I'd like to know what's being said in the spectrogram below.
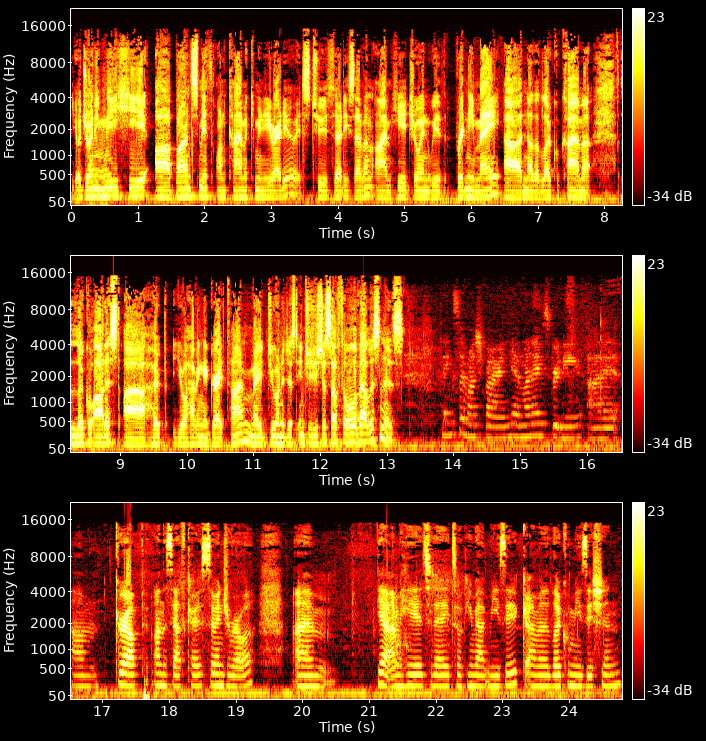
You're joining me here, uh, Byron Smith on Kiama Community Radio. It's 2.37. I'm here joined with Brittony May, uh, another local Kiama local artist. I uh, hope you're having a great time. May, do you want to just introduce yourself to all of our listeners? Thanks so much, um, grew up on the south coast, so in Gerroa. Um, yeah, I'm here today talking about music. I'm a local musician,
